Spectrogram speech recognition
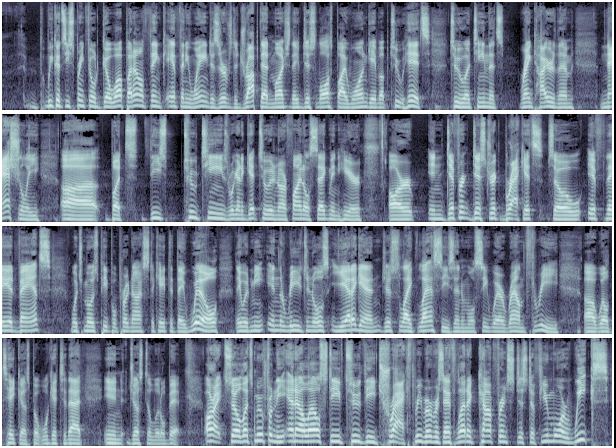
we could see Springfield go up, but I don't think Anthony Wayne deserves to drop that much. They've just lost by one, gave up two hits to a team that's ranked higher than them nationally. Uh, but these two teams, we're going to get to it in our final segment here, are in different district brackets. So if they advance, which most people prognosticate that they will, they would meet in the regionals yet again, just like last season, and we'll see where round three uh, will take us. But we'll get to that in just a little bit. All right, so let's move from the NLL, Steve, to the TRAC. Three Rivers Athletic Conference, just a few more weeks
